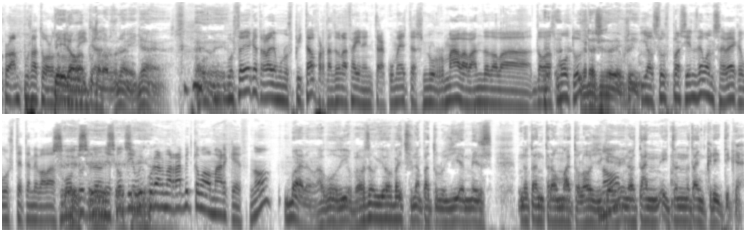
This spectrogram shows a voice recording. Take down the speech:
però han posat ordre però una han mica. posat ordre una mica. Eh, Vostè deia que treballa en un hospital, per tant té una feina, entre cometes, normal a banda de, la, de les motos. Gràcies a Déu, sí. I els seus pacients deuen saber que vostè també va a les Sí, motos sí, i deuen dir, sí, jo vull curar-me ràpid com el Márquez, no? Bueno, algú diu, però jo vaig fer una patologia més no tan traumatològica No? i no tan, i no tan crítica.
